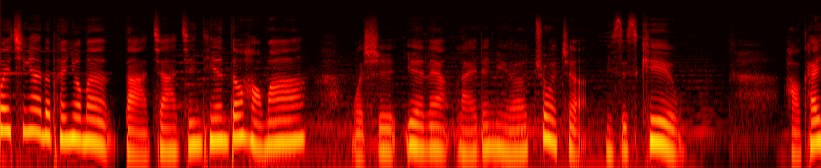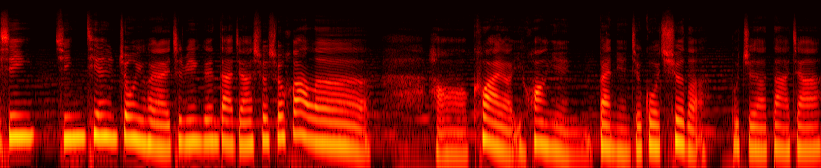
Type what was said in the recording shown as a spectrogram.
各位亲爱的朋友们，大家今天都好吗？我是月亮来的女儿，作者 Mrs. Q，好开心，今天终于回来这边跟大家说说话了。好快啊，一晃眼半年就过去了，不知道大家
